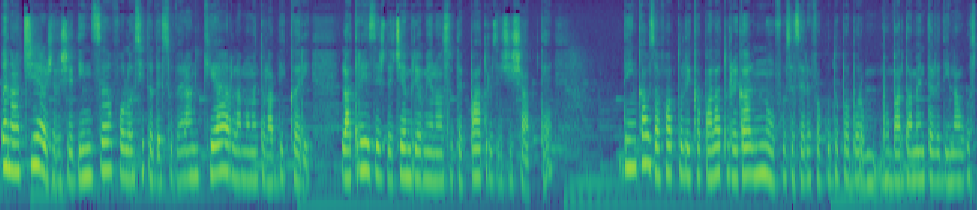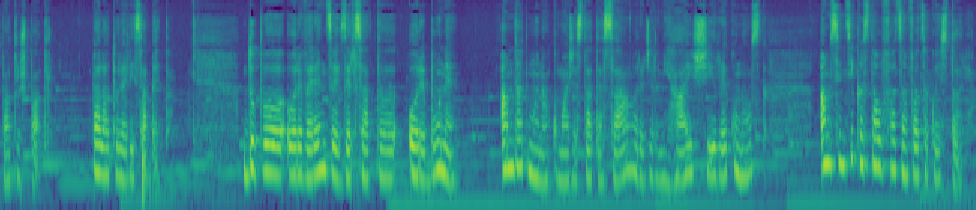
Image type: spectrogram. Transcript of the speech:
în aceeași reședință folosită de suveran chiar la momentul abdicării, la 30 decembrie 1947, din cauza faptului că Palatul Regal nu fusese refăcut după bombardamentele din august 44, Palatul Elisabeta. După o reverență exersată ore bune, am dat mâna cu majestatea sa, regele Mihai, și recunosc, am simțit că stau față în față cu istoria.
